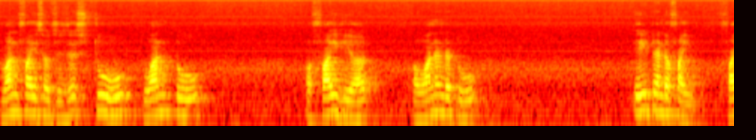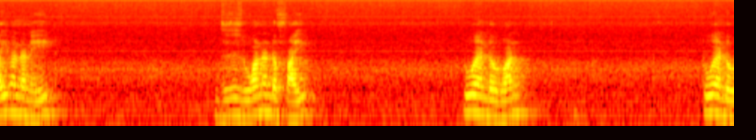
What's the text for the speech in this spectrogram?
1 5 so this is 2 1 2 a 5 here a 1 and a 2 8 and a 5 5 and an 8 this is 1 and a 5 2 and a 1 2 and a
